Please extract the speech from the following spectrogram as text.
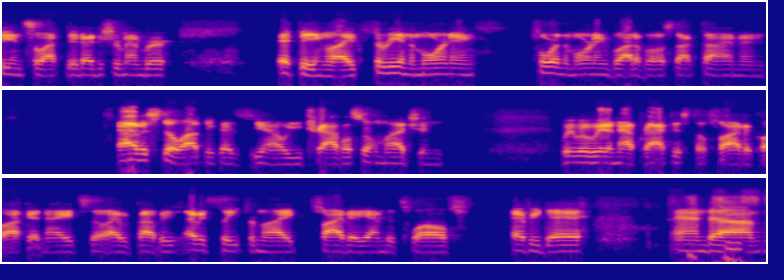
being selected. I just remember it being like three in the morning, four in the morning Vladivostok time, and I was still up because you know you travel so much and we, we didn't have practice till five o'clock at night. So I would probably, I would sleep from like 5 a.m. to 12 every day. And um,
